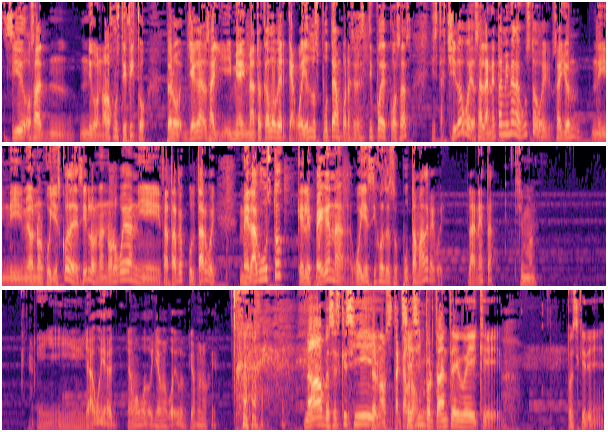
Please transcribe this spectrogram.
sí, o sea, digo, no lo justifico, pero llegan, o sea, y me, ha tocado ver que a güeyes los putean por hacer ese tipo de cosas, y está chido, güey. O sea, la neta a mí me da gusto, güey. O sea, yo ni, ni me enorgullezco de decirlo, no, no lo voy a ni tratar de ocultar, güey. Me da gusto que le peguen a güeyes hijos de su puta madre, güey. La neta. Simón. Y, ya, güey, ya, me voy, ya me voy, güey, ya me enojé. no, pues es que sí, sí es importante, güey, que, pues que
